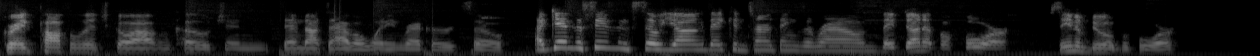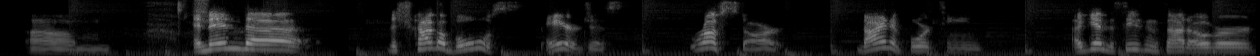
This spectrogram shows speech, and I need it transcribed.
Gregg Popovich go out and coach and them not to have a winning record. So again, the season's still young. They can turn things around. They've done it before. Seen them do it before. Um, and then the the Chicago Bulls, they are just rough start. Nine and fourteen. Again, the season's not over.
